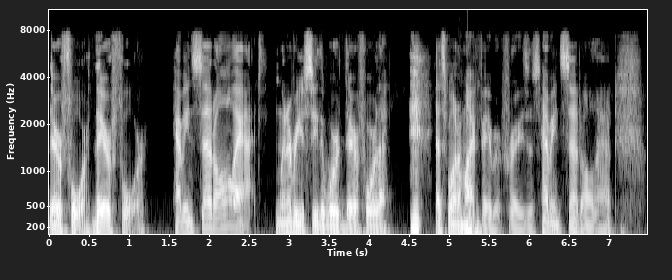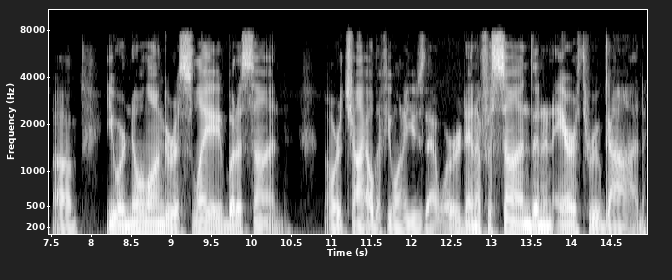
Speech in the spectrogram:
Therefore, therefore, having said all that, whenever you see the word therefore, that that's one of my mm-hmm. favorite phrases. Having said all that, um, you are no longer a slave, but a son, or a child, if you want to use that word. And if a son, then an heir through God.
